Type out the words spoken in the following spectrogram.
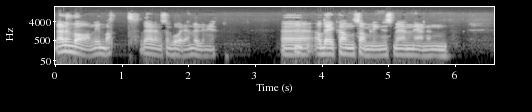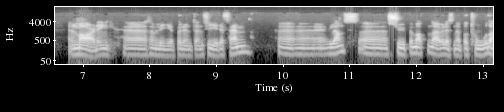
Det er den vanlige matt. Det er den som går igjen veldig mye. Eh, Og det kan sammenlignes med en, gjerne en, en maling uh, som ligger på rundt en fire-fem glans. Supermatten det er vel liksom nede på to, da.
